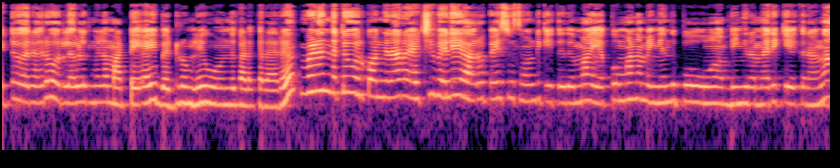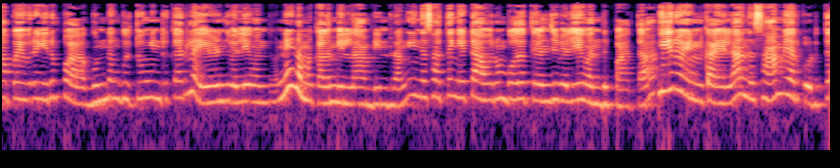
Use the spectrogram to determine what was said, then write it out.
கிட்ட வராரு. ஒரு லெவலுக்கு மேல மட்டையாய் பெட்ரூம்லயே விழுந்து கிடக்குறாரு. விழுந்துட்டு ஒரு கொஞ்ச நேரம் ஆயிடுச்சு வெளியே யாரோ பேச சவுண்ட் கேக்குதுமா எப்பமா நம்ம இங்க இருந்து போவோம்? அப்படிங்கிற மாதிரி கேக்குறாங்க. அப்ப இவரு இருப்பா குண்டங்குள் தூங்கிட்டு இருக்காருல எழுந்து வெளியே வந்த உடனே நம்ம கிளம்பிடலாம் அப்படின்றாங்க. இந்த சத்தம் கேட்டு அவரும் போத தெரிஞ்சு வெளியே வந்து பார்த்தா ஹீரோயின் கையில அந்த சாமியார் கொடுத்த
